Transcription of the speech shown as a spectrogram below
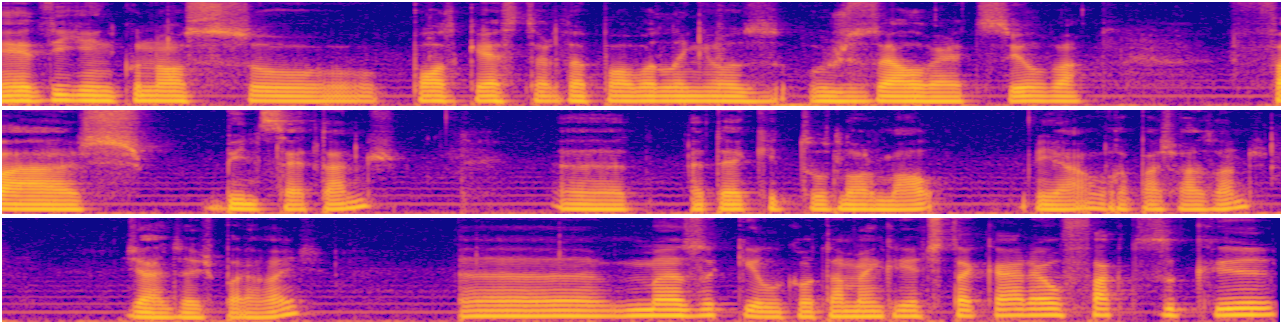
É dia em que o nosso podcaster da Pova de Linhoso, o José Alberto Silva, faz 27 anos. Uh, até aqui tudo normal. Yeah, o rapaz faz anos. Já lhe desejo parabéns. Uh, mas aquilo que eu também queria destacar é o facto de que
